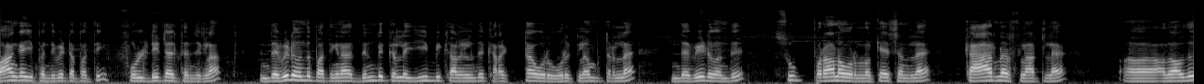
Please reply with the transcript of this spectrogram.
வாங்க இப்போ இந்த வீட்டை பற்றி ஃபுல் டீட்டெயில் தெரிஞ்சுக்கலாம். இந்த வீடு வந்து பார்த்திங்கன்னா திண்டுக்கல்லில் இபி காலனிலேருந்து கரெக்டாக ஒரு ஒரு கிலோமீட்டரில் இந்த வீடு வந்து சூப்பரான ஒரு லொக்கேஷனில் கார்னர் ஃப்ளாட்டில் அதாவது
